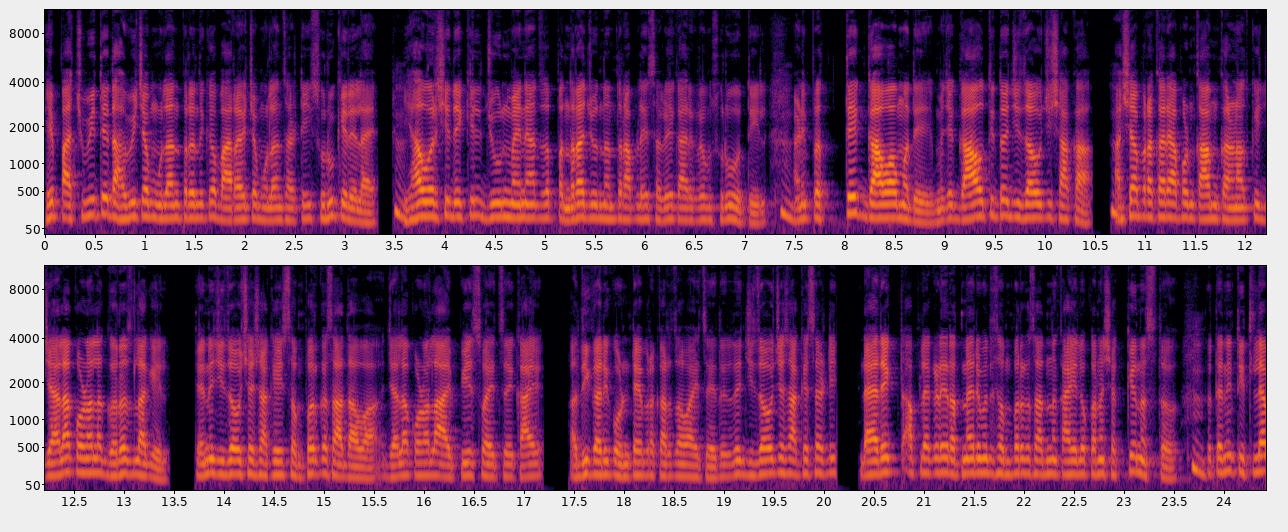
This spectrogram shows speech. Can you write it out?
हे पाचवी ते दहावीच्या मुलांपर्यंत किंवा बारावीच्या मुलांसाठी सुरू केलेलं आहे. ह्या वर्षी देखील जून महिन्यात पंधरा जून नंतर आपले हे सगळे कार्यक्रम सुरू होतील. आणि प्रत्येक गावामध्ये म्हणजे गाव तिथं जिजाऊची शाखा. अशा प्रकारे आपण काम करणार की ज्याला कोणाला गरज लागेल त्याने जिजाऊच्या शाखेशी संपर्क साधावा ज्याला कोणाला आय पी एस व्हायचंय काय अधिकारी कोणत्याही प्रकारचा व्हायचा आहे तर ते जिजाऊच्या शाखेसाठी डायरेक्ट आपल्याकडे रत्नागिरीमध्ये संपर्क साधणं काही लोकांना शक्य नसतं. तर त्यांनी तिथल्या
